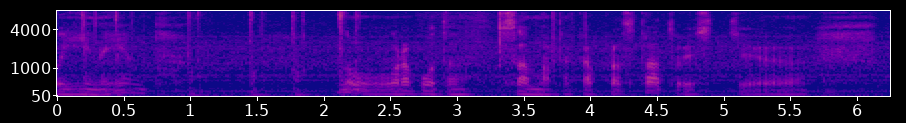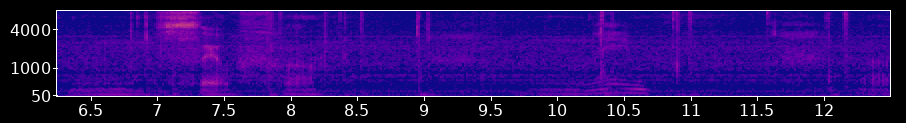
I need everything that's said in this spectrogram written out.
begin і end. Ну, робота сама така проста, то есть е, м, self е, name. Е,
